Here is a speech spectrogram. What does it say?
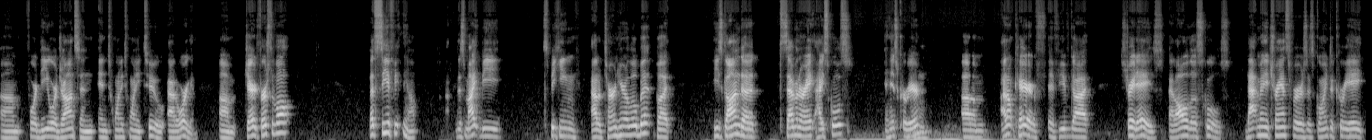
um, for Dior Johnson in 2022 at Oregon? Um, Jared, first of all, let's see if he, you know, this might be speaking out of turn here a little bit, but he's gone to seven or eight high schools in his career. Mm-hmm. Um, I don't care if, if you've got straight A's at all of those schools. That many transfers is going to create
